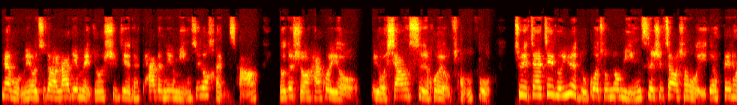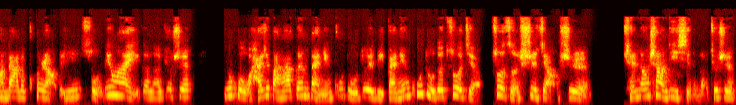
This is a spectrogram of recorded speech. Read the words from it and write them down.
那我们又知道拉丁美洲世界的它的那个名字又很长，有的时候还会有有相似或有重复，所以在这个阅读过程中，名字是造成我一个非常大的困扰的因素。另外一个呢，就是如果我还是把它跟《百年孤独》对比，《百年孤独》的作者作者视角是全能上帝型的，就是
